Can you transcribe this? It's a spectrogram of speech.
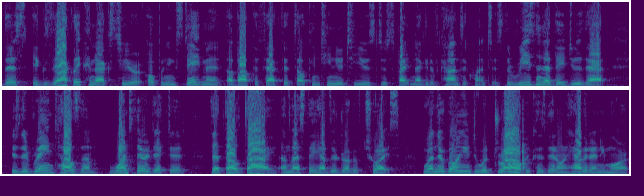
this exactly connects to your opening statement about the fact that they'll continue to use despite negative consequences. The reason that they do that is their brain tells them, once they're addicted, that they'll die unless they have their drug of choice. When they're going into withdrawal because they don't have it anymore,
